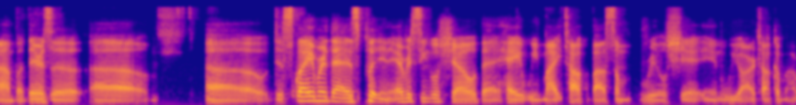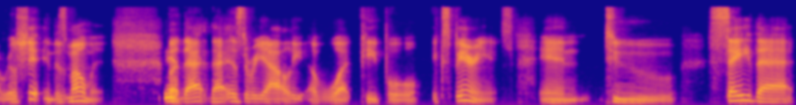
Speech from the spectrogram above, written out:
um, but there's a uh, disclaimer that is put in every single show that hey we might talk about some real shit and we are talking about real shit in this moment. Yeah. but that that is the reality of what people experience. And to say that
